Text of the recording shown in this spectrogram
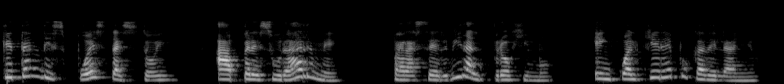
¿qué tan dispuesta estoy a apresurarme para servir al prójimo en cualquier época del año,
